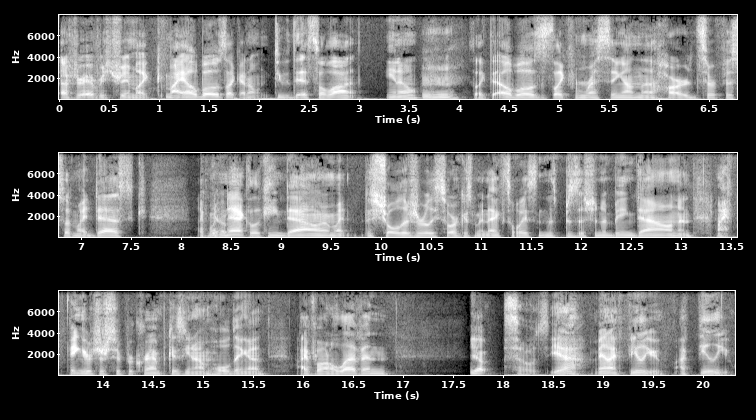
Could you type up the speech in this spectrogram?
after every stream. Like my elbows, like I don't do this a lot, you know. Mm-hmm. So like the elbows, it's like from resting on the hard surface of my desk. Like my Yep. neck looking down, and my the shoulders are really sore because my neck's always in this position of being down, and my fingers are super cramped because you know I'm holding a iPhone 11. Yep. So yeah, man, I feel you. I feel you.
